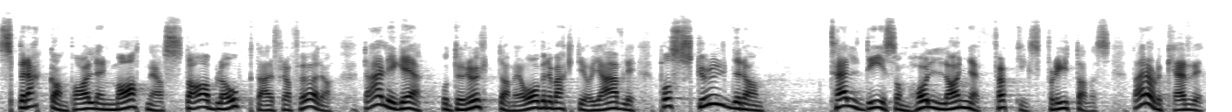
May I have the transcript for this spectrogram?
sprekkene på all den maten jeg har stabla opp der fra før av. Der ligger jeg og drulter meg overvektig og jævlig på skuldrene til de som holder landet fuckings flytende. Der har du Kevin.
